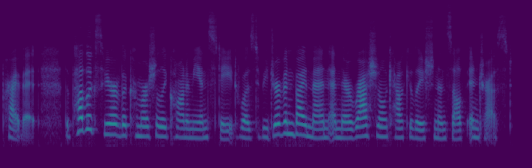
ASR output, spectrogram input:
private. The public public sphere of the commercial economy and state was to be driven by men and their rational calculation and self interest.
